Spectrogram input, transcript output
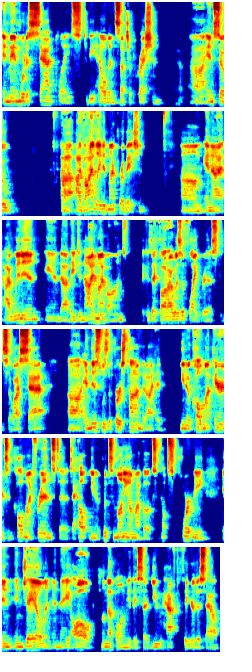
And man, what a sad place to be held in such oppression. Uh, and so uh, I violated my probation. Um, and I, I, went in and uh, they denied my bond because they thought I was a flight risk. And so I sat uh, and this was the first time that I had, you know, called my parents and called my friends to, to help, you know, put some money on my books and help support me in, in jail. And, and they all hung up on me. They said, you have to figure this out.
